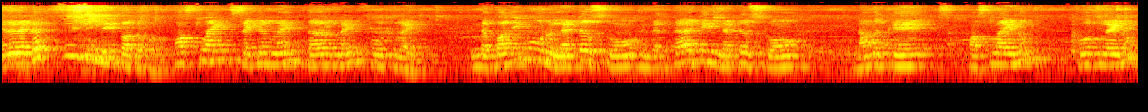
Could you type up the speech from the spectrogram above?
என்ன லெட்டர் சி பார்க்க போகிறோம் first line second line third line fourth line இந்த பதிமூணு லெட்டர்ஸ்க்கும் இந்த தேர்ட்டீன் லெட்டர்ஸ்க்கும் நமக்கு ஃபர்ஸ்ட் லைனும் ஃபோர்த் லைனும்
